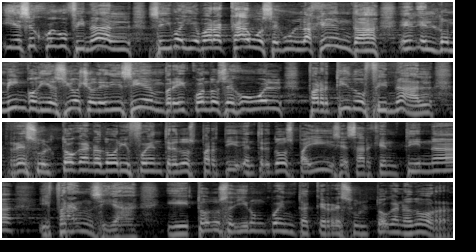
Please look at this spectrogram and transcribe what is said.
Y ese juego final se iba a llevar a cabo según la agenda el, domingo 18 de diciembre y cuando se jugó el partido final resultó ganador y fue entre dos, entre dos países, Argentina y Francia. Y todos se dieron cuenta que resultó ganador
